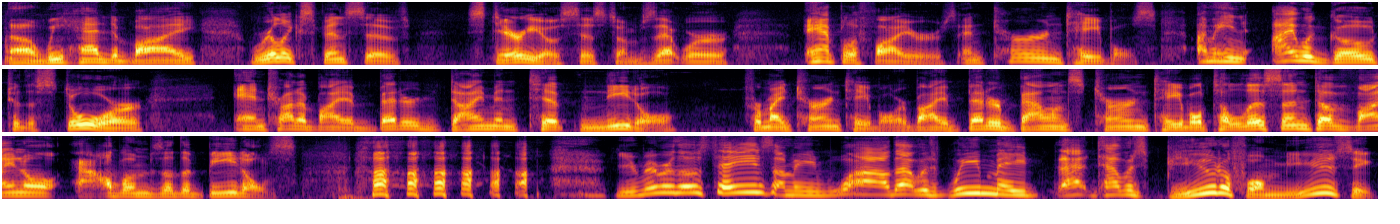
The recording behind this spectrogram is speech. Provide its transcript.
uh, we had to buy real expensive stereo systems that were amplifiers and turntables. I mean, I would go to the store and try to buy a better diamond tip needle for my turntable or buy a better balanced turntable to listen to vinyl albums of the Beatles. you remember those days? I mean, wow, that was we made that that was beautiful music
